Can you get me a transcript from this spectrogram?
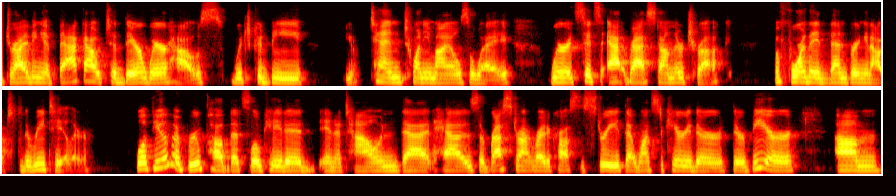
driving it back out to their warehouse, which could be you know 10, 20 miles away where it sits at rest on their truck before they then bring it out to the retailer. Well, if you have a brew pub that's located in a town that has a restaurant right across the street that wants to carry their their beer, um,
